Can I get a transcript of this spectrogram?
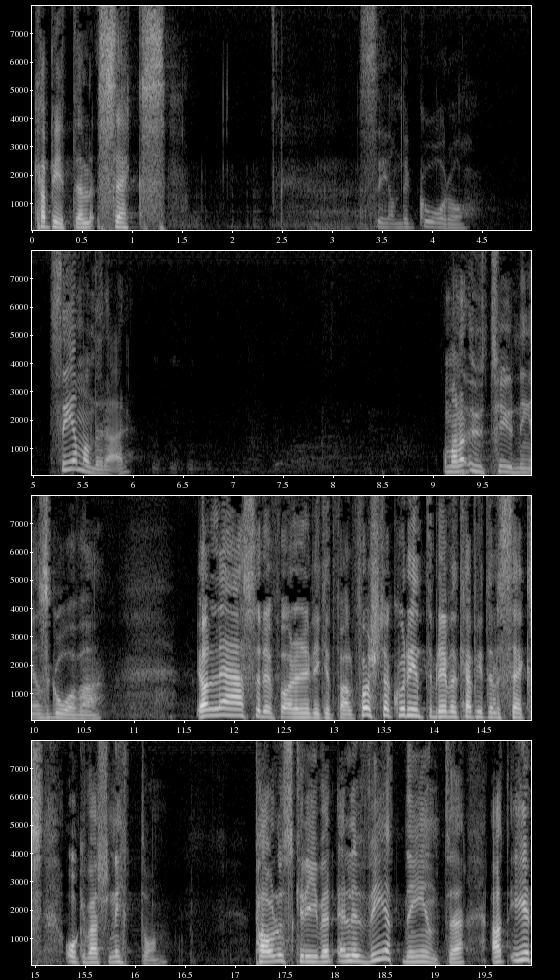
kapitel 6. Se om det går att... Ser man det där? Om man har uttydningens gåva. Jag läser det för er i vilket fall. Första Korinthierbrevet kapitel 6 och vers 19. Paulus skriver, eller vet ni inte att er,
